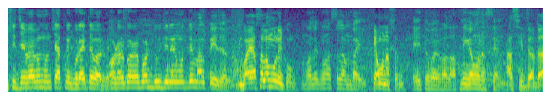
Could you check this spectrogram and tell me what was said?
খুশি যেভাবে মন চায় আপনি ঘুরাইতে পারবেন। অর্ডার করার পর দুই দিনের মধ্যে মাল পেয়ে যাবে। ভাই আসসালামু আলাইকুম। ওয়ালাইকুম আসসালাম ভাই। কেমন আছেন? এই তো ভাই ভালো। আপনি কেমন আছেন? আছি দাদা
